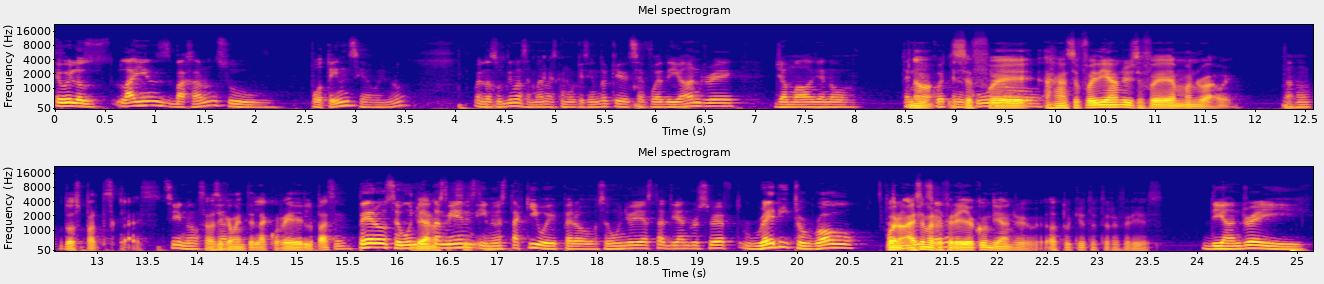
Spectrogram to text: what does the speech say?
Eh, güey, los Lions bajaron su potencia, güey, ¿no? En las últimas semanas, como que siento que se fue DeAndre, Jamal ya no tenía el No, cohete en se el culo. fue, ajá, se fue DeAndre y se fue Amon Ra, güey. Ajá. Dos partes claves. Sí, no. O sea, claro. básicamente la corrida y el pase. Pero según yo no también, y no está aquí, güey, pero según yo ya está DeAndre Swift ready to roll. Bueno, a eso me refería yo con DeAndre, güey. ¿A tú qué otro te referías? DeAndre y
